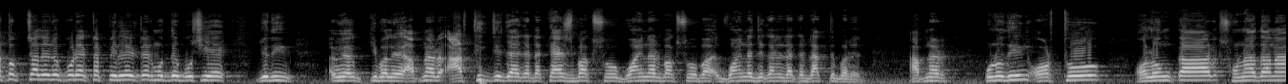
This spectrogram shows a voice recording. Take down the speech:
আতপ চালের ওপরে একটা প্লেটের মধ্যে বসিয়ে যদি কি বলে আপনার আর্থিক যে জায়গাটা ক্যাশ বাক্স গয়নার বাক্স বা গয়না যেখানে রাখেন রাখতে পারেন। আপনার কোনোদিন অর্থ অলংকার সোনাদানা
